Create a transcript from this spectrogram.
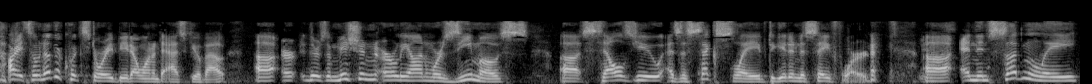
All right, so another quick story beat I wanted to ask you about. Uh, er, there's a mission early on where Zimos uh, sells you as a sex slave to get into safe word, uh, and then suddenly.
